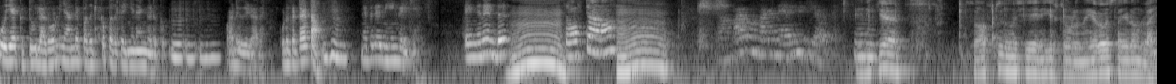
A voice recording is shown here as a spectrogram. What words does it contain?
കോരിയാ കിട്ടൂല. അതുകൊണ്ട് ഞാൻ പതുക്കെ പതുക്കെ ഇങ്ങനെ അങ്ങ് എടുക്കും. പാട് വീഴാതെ. കൊടുക്കട്ടെ കേട്ടോ. എന്നിട്ട് നീയും കഴിക്കാം. എങ്ങനെയുണ്ട്? സോഫ്റ്റ് ആണോ. എനിക്ക് സോഫ്റ്റ് ദോശയെ എനിക്ക് ഇഷ്ടമുള്ളൂ നെയ്റോ സ്റ്റൈഡോണിലായി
